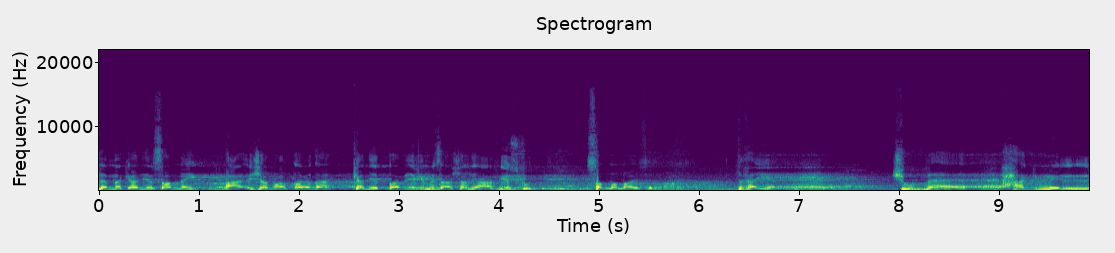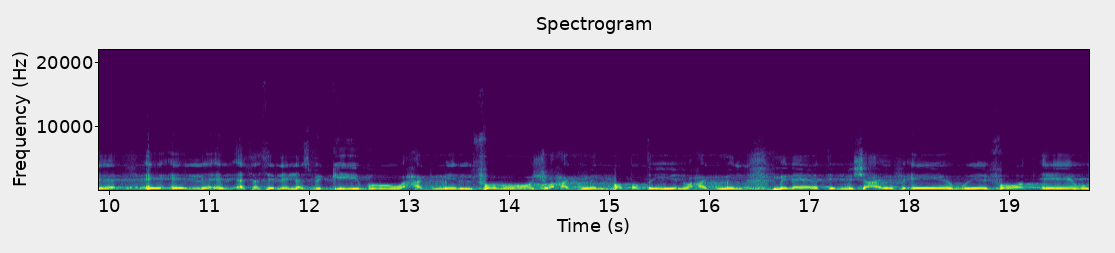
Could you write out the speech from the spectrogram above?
لما كان يصلي عائشة معترضة كان يضطر يغمزها عشان يعرف يسجد صلى الله عليه وسلم. تخيل! شوف بقى حجم ال ال الأثاث اللي الناس بتجيبه وحجم الفرش وحجم البطاطين وحجم الملايات مش عارف إيه وفوط إيه و...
